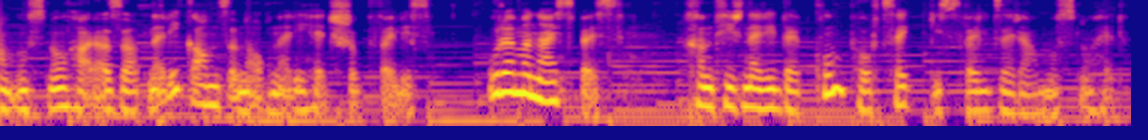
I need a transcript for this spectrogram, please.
ամուսնու հարազատների կամ ծնողների հետ շփվելիս։ Ուրեմն այսպես Խնդիրների դեպքում փորձեք կիսվել ձեր ամուսնու հետ։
